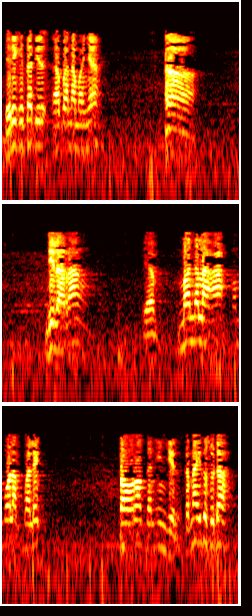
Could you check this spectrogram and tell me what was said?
Jadi kita di, apa namanya? Uh, dilarang ya menelaah, membolak-balik Taurat dan Injil. Karena itu sudah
